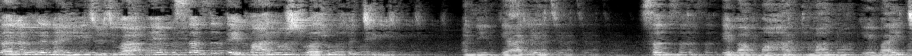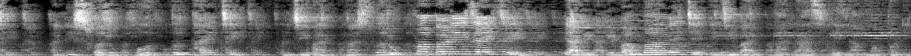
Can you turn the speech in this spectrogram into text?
તરંગ નહીં જુજવા એમ સંત તે મારું સ્વરૂપ છે. અને ત્યારે જ સંત એવા મહાત્માનો કહેવાય છે અને સ્વરૂપ બોધ થાય છે. પણ જીવાત્મા સ્વરૂપમાં પડી જાય છે. ત્યારે કહેવામાં આવે છે કે જીવાત્મા રાસલીલામાં પડી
